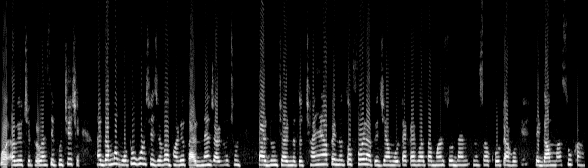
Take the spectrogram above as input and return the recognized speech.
પર આવ્યો છે. પ્રવાસી પૂછે છે, આ ગામમાં મોટું ગુણ છે? જવાબ મળ્યો, તાડના ઝાડનું છું. તાડનું ઝાડ ન તો છાયા આપે, ન તો ફળ આપે. જ્યાં મોટા કહેવાતા માણસો દાન સાવ ખોટા હોય, તે ગામમાં શું કામ?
